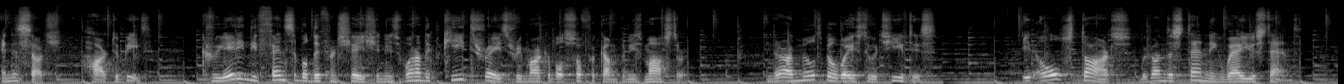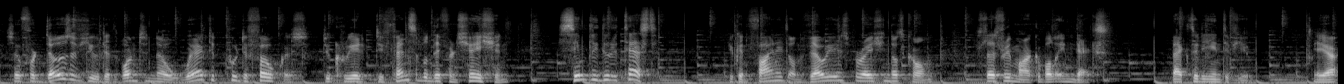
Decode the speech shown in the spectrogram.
and as such hard to beat. Creating defensible differentiation is one of the key traits remarkable software companies master. And there are multiple ways to achieve this. It all starts with understanding where you stand. So, for those of you that want to know where to put the focus to create defensible differentiation, simply do the test. You can find it on valueinspiration.com slash remarkable index. Back to the interview. Yeah.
